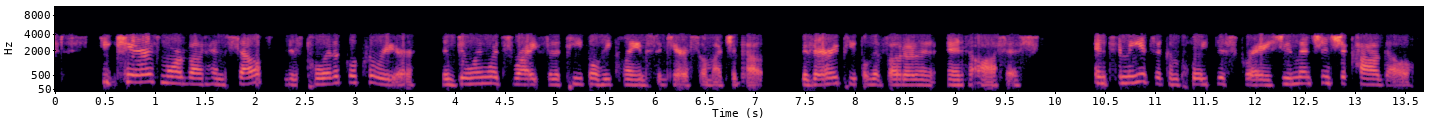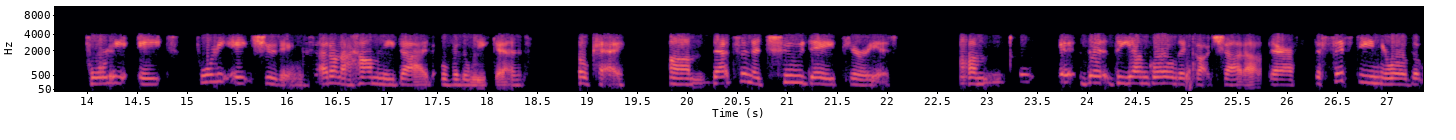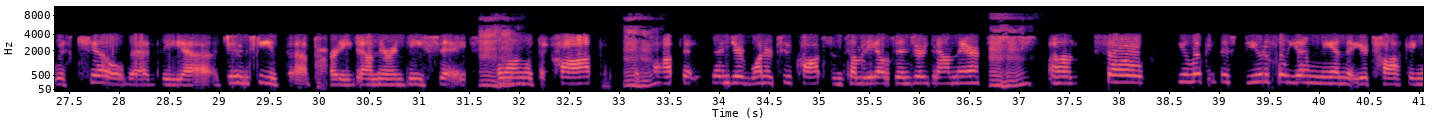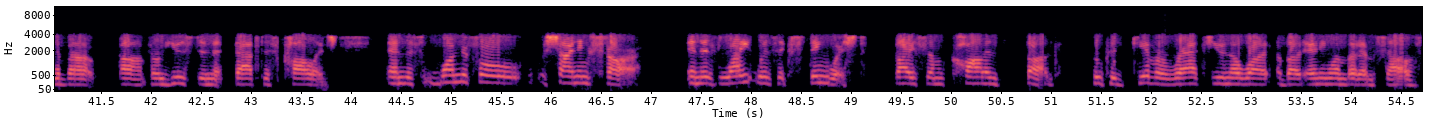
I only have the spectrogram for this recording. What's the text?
He cares more about himself, and his political career, than doing what's right for the people he claims to care so much about, the very people that voted him into office. And to me, it's a complete disgrace. You mentioned Chicago, 48, 48 shootings. I don't know how many died over the weekend. Okay. Um, that's in a two day period. Um, it, the the young girl that got shot out there, the 15 year old that was killed at the uh, Juneteenth uh, party down there in D.C., Mhm. along with the cop, Mhm. the cop that was injured, one or two cops, and somebody else injured down there. Mm-hmm. Um, so you look at this beautiful young man that you're talking about uh, from Houston Baptist College, and this wonderful shining star, and his light was extinguished by some common thug who could give a rat's you know what about anyone but himself.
